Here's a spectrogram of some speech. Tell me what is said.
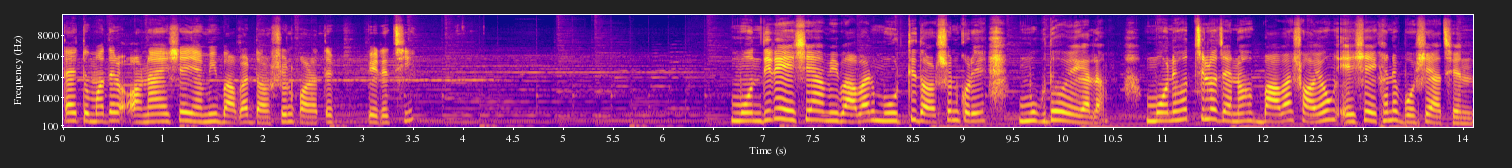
তাই তোমাদের অনায়াসেই আমি বাবার দর্শন করাতে পেরেছি। মন্দিরে এসে আমি বাবার মূর্তি দর্শন করে মুগ্ধ হয়ে গেলাম। মনে হচ্ছিল যেন বাবা স্বয়ং এসে এখানে বসে আছেন।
